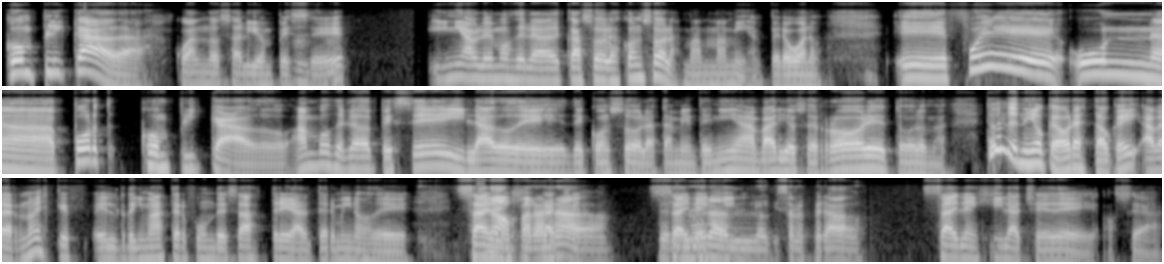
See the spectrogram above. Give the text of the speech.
complicada cuando salió en PC. Y ni hablemos del caso de las consolas, mamma mía. Pero bueno, Eh, fue un port complicado, ambos del lado de PC y lado de, de consolas también. Tenía varios errores, todo lo demás. Tengo entendido que ahora está ok. A ver, no es que el remaster fue un desastre al términos de Silent No, Hill para H- nada. Pero no Silent era Hill. lo quizá lo esperado. Silent Hill HD, o sea,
